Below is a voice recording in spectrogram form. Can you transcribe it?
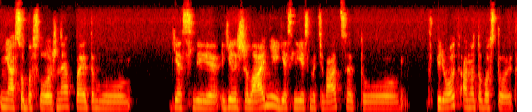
не особо сложная, поэтому если есть желание, если есть мотивация, то вперед, оно того стоит.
